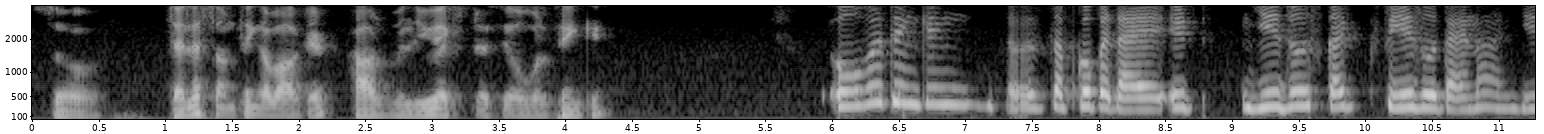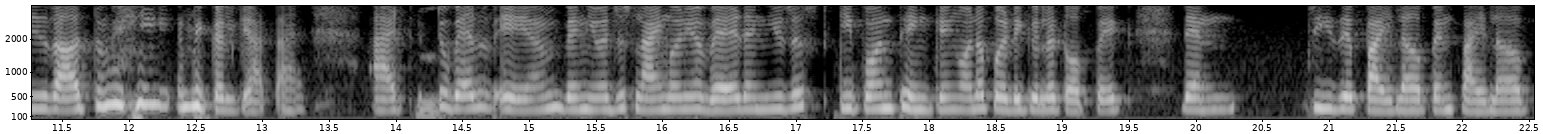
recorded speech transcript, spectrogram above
So, tell us something about it. How will you express your overthinking? Overthinking सबको पता है इट ये जो इसका एक फ़ेज़ होता है ना ये रात में ही निकल के आता है at Hmm. 12 a.m. when you're just lying on your bed and you just keep on thinking on a particular topic, then चीज़ें pile up and pile up.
